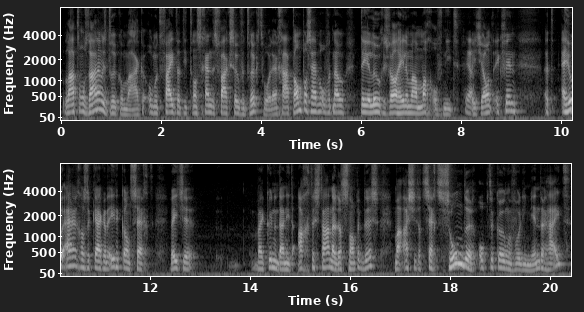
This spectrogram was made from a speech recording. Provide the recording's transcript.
laten we ons daar nou eens druk om maken. Om het feit dat die transgenders vaak zo verdrukt worden. En ga het dan pas hebben of het nou theologisch wel helemaal mag of niet. Weet je Want ik vind het heel erg als de kerk aan de ene kant zegt... Weet je, wij kunnen daar niet achter staan. Nou, dat snap ik dus. Maar als je dat zegt zonder op te komen voor die minderheid...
